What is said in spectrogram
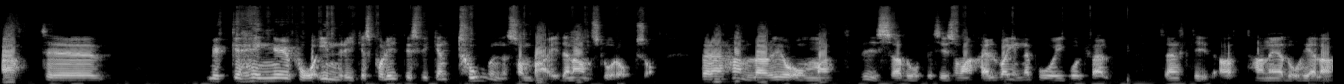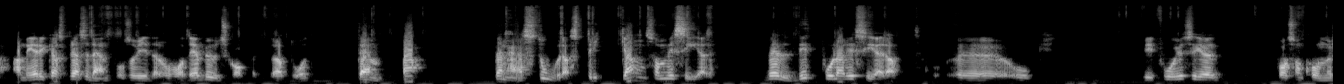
att eh, mycket hänger ju på inrikespolitiskt vilken ton som Biden anslår också. För här handlar det ju om att visa då, precis som han själv var inne på igår kväll, svensk tid, att han är då hela Amerikas president och så vidare och ha det budskapet för att då dämpa den här stora sprickan som vi ser, väldigt polariserat. Eh, och vi får ju se vad som kommer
